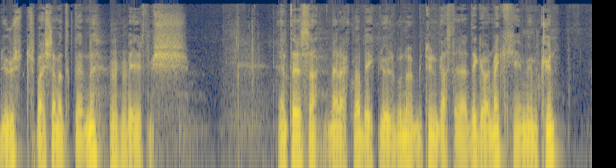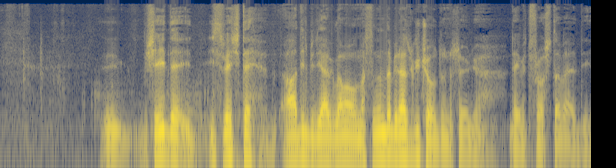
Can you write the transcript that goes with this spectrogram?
dürüst başlamadıklarını hı hı. belirtmiş. Enteresan merakla bekliyoruz. Bunu bütün gazetelerde görmek mümkün. Ee, şeyi de İsveç'te adil bir yargılama olmasının da biraz güç olduğunu söylüyor. David Frost'a verdiği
